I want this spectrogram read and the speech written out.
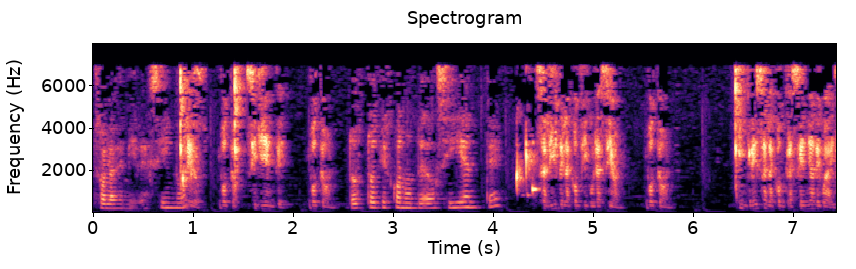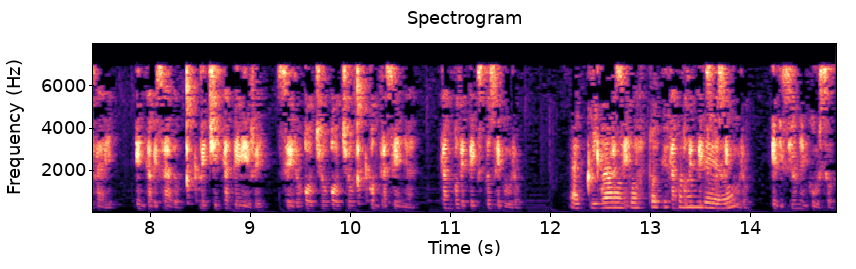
son las de mis vecinos. Botón. Siguiente. Botón. Dos toques con un dedo siguiente. Salir de la configuración. Botón. Ingresa la contraseña de Wi-Fi. Encabezado. Bechica TR 088. Contraseña. Campo de texto seguro. Activamos dos toques Campo con de un texto dedo seguro. Edición en curso.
